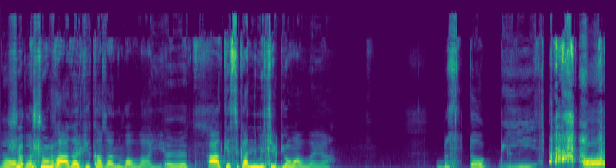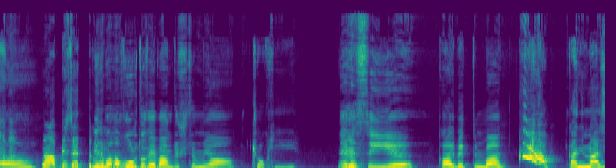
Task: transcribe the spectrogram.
Ne oldu? Şu, şu yukarıdaki kazandı vallahi. Evet. Herkesi kendime çekiyor vallahi ya. Stop. Aa, Ya biz ettim biri bana vurdu ve ben düştüm ya. Çok iyi. Neresi iyi? Kaybettim ben. Kendime az,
